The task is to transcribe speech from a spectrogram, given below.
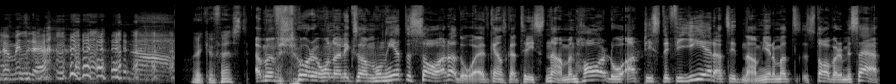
Glöm inte det. Vilken fest. Ja men förstår du, hon, har liksom, hon heter Sara då, ett ganska trist namn, men har då artistifierat sitt namn genom att stava det med Z.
